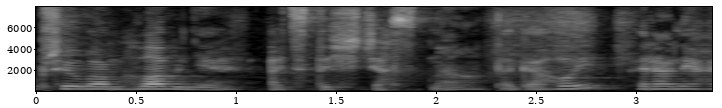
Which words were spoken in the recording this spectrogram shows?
popřeju vám hlavně, ať jste šťastná. Tak ahoj, Rania.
